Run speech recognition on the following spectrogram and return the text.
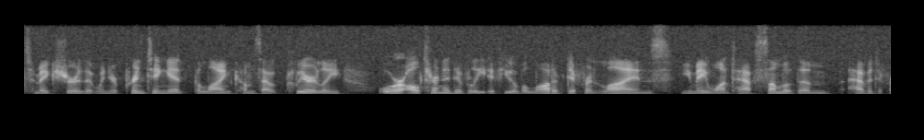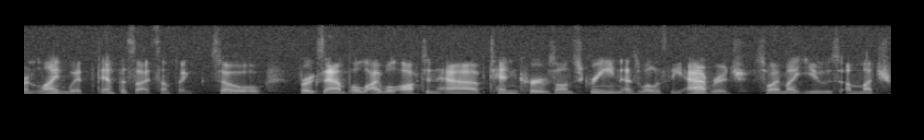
to make sure that when you're printing it, the line comes out clearly, or alternatively, if you have a lot of different lines, you may want to have some of them have a different line width to emphasize something. So for example, I will often have 10 curves on screen as well as the average, so I might use a much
